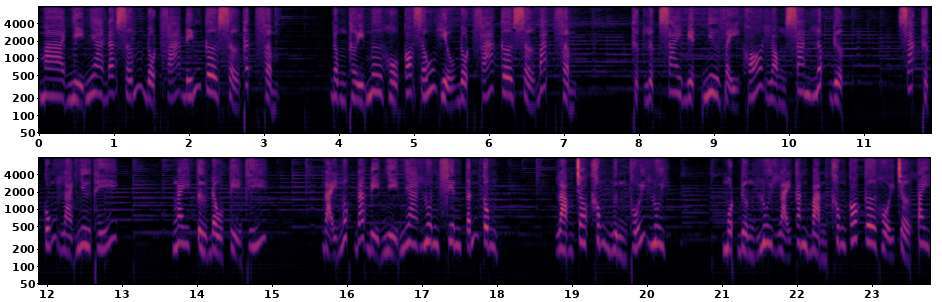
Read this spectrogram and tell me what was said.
Mà nhị nha đã sớm đột phá đến cơ sở thất phẩm. Đồng thời mơ hồ có dấu hiệu đột phá cơ sở bát phẩm. Thực lực sai biệt như vậy khó lòng san lấp được. Xác thực cũng là như thế. Ngay từ đầu tỉ thí, Đại ngốc đã bị nhị nha luôn phiên tấn công. Làm cho không ngừng thối lui Một đường lui lại căn bản không có cơ hội trở tay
